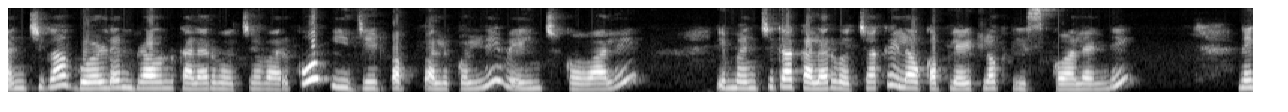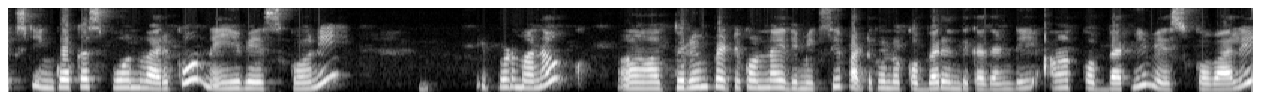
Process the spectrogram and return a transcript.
మంచిగా గోల్డెన్ బ్రౌన్ కలర్ వచ్చే వరకు ఈ జీడిపప్పు పలుకుల్ని వేయించుకోవాలి. ఈ మంచిగా కలర్ వచ్చాక ఇలా ఒక ప్లేట్లోకి తీసుకోవాలండి. నెక్స్ట్ ఇంకొక స్పూన్ వరకు నెయ్యి వేసుకొని ఇప్పుడు మనం తురిమి పెట్టుకున్న ఇది మిక్సీ పట్టుకున్న కొబ్బరి ఉంది కదండి ఆ కొబ్బరిని వేసుకోవాలి.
